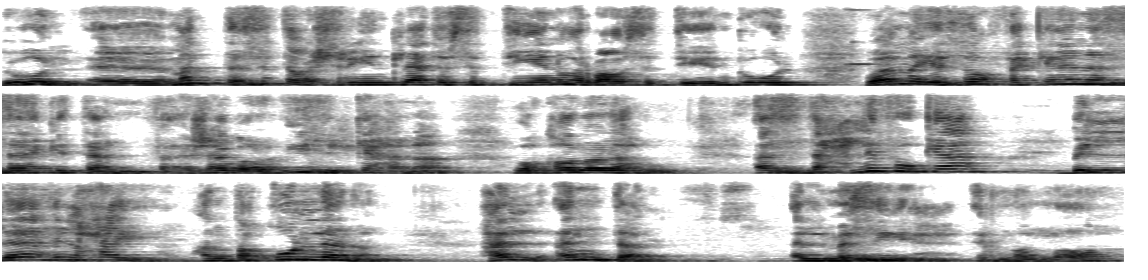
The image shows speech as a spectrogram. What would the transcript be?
بيقول آه، متى 26 63 و 64 بيقول وأما يسوع فكان ساكتا فأجاب رئيس الكهنة وقال له أستحلفك بالله الحي أن تقول لنا هل أنت المسيح ابن الله؟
